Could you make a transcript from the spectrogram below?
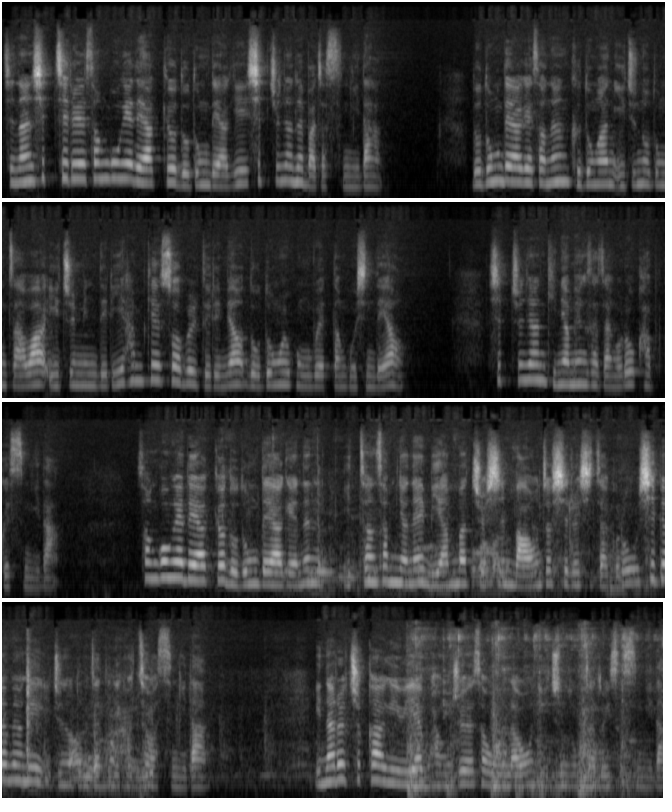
지난 17일 성공회대학교 노동대학이 10주년을 맞았습니다. 노동대학에서는 그동안 이주노동자와 이주민들이 함께 수업을 들으며 노동을 공부했던 곳인데요. 10주년 기념 행사장으로 가보겠습니다. 성공회대학교 노동대학에는 2003년에 미얀마 출신 마운저 씨를 시작으로 10여 명의 이주노동자들이 거쳐왔습니다. 이날을 축하하기 위해 광주에서 올라온 이주노동자도 있었습니다.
